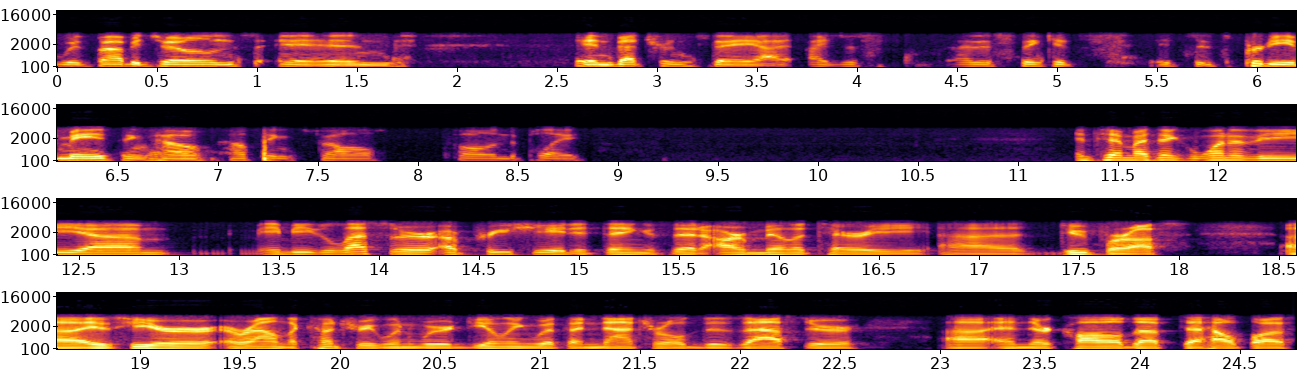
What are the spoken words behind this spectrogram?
with Bobby Jones and and Veterans Day, I, I just I just think it's it's it's pretty amazing how how things fall fall into place. And Tim, I think one of the um, maybe lesser appreciated things that our military uh, do for us uh, is here around the country when we're dealing with a natural disaster, uh, and they're called up to help us,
